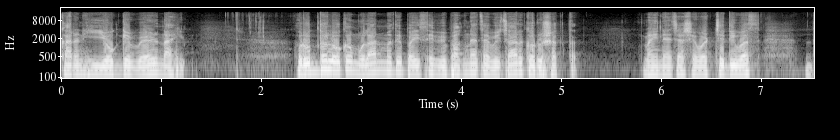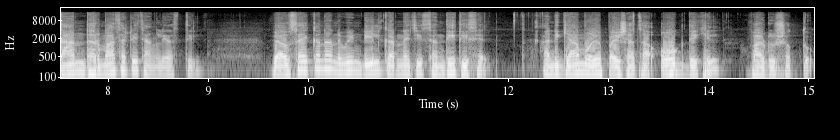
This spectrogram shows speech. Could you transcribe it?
कारण ही योग्य वेळ नाही. वृद्ध लोक मुलांमध्ये पैसे विभागण्याचा विचार करू शकतात. महिन्याच्या शेवटचे दिवस दान धर्मासाठी चांगले असतील. व्यावसायिकांना नवीन डील करण्याची संधी दिसेल. आणि यामुळे पैशाचा ओघ देखील वाढू शकतो.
